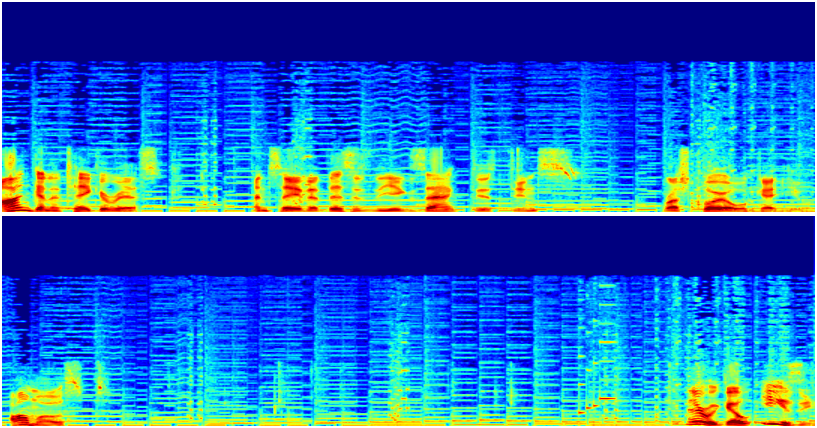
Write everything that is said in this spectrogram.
I'm gonna take a risk and say that this is the exact distance Rush Coil will get you. Almost. There we go, easy.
